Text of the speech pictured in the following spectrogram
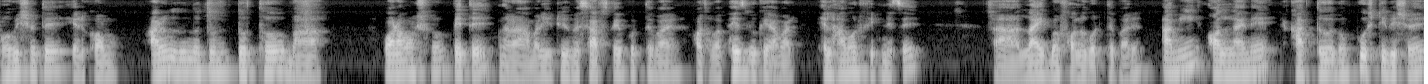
ভবিষ্যতে এরকম আরও নতুন নতুন তথ্য বা পরামর্শ পেতে আপনারা আমার ইউটিউবে সাবস্ক্রাইব করতে পারেন অথবা ফেসবুকে আমার এলহামর ফিটনেসে লাইক বা ফলো করতে পারেন। আমি অনলাইনে খাদ্য এবং পুষ্টি বিষয়ে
